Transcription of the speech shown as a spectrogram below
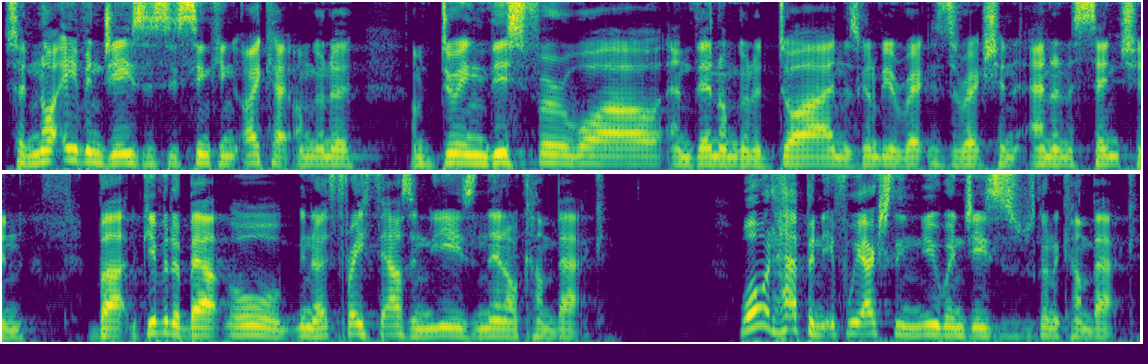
So not even Jesus is thinking, okay, I'm going to I'm doing this for a while and then I'm going to die and there's going to be a resurrection and an ascension, but give it about oh, you know, 3000 years and then I'll come back. What would happen if we actually knew when Jesus was going to come back?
